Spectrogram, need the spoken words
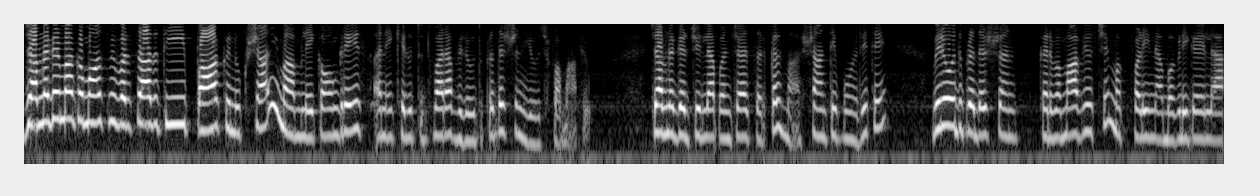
જામનગરમાં કમોસમી વરસાદથી પાક નુકસાની મામલે કોંગ્રેસ અને ખેડૂતો દ્વારા વિરોધ પ્રદર્શન યોજવામાં આવ્યું. જામનગર જિલ્લા પંચાયત સર્કલમાં શાંતિપૂર્ણ રીતે વિરોધ પ્રદર્શન કરવામાં આવ્યું છે. મગફળીના બગડી ગયેલા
